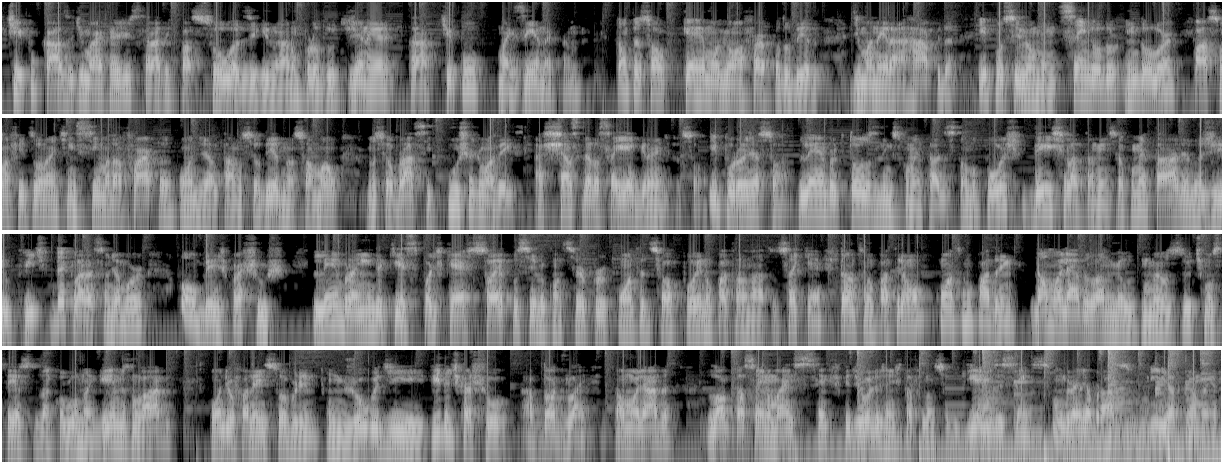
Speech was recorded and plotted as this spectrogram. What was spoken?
tipo caso de marca registrada que passou a designar um produto genérico, tá? Tipo maisena. Tá? Então, pessoal, quer remover uma farpa do dedo de maneira rápida e possivelmente sem indolor, passa uma fita isolante em cima da farpa, onde ela está no seu dedo, na sua mão, no seu braço e puxa de uma vez. A chance dela sair é grande, pessoal. E por hoje é só. Lembra que todos os links comentados estão no post. Deixe lá também seu comentário, elogio, crítica, declaração de amor ou beijo para Xuxa. Lembro ainda que esse podcast só é possível acontecer por conta de seu apoio no patronato do SciCast, tanto no Patreon quanto no Padrim. Dá uma olhada lá no meu, nos meus últimos textos na coluna Games no Lab, onde eu falei sobre um jogo de vida de cachorro, a Dog's Life. Dá uma olhada, Logo tá saindo mais, sempre fica de olho, a gente tá falando sobre games e ciências. Um grande abraço e até amanhã.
